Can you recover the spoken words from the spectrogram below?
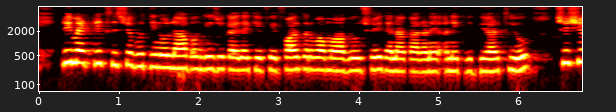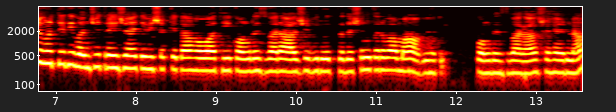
પ્રી મેટ્રિક શિષ્યવૃત્તિનો લાભ અંગે જે કાયદાકીય ફેરફાર કરવામાં આવ્યો છે, તેના કારણે અનેક વિદ્યાર્થીઓ શિષ્યવૃત્તિથી વંચિત રહી જાય તેવી શક્યતા હોવાથી કોંગ્રેસ દ્વારા આજે વિરોધ પ્રદર્શન કરવામાં આવ્યું હતું. કોંગ્રેસ દ્વારા શહેરના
